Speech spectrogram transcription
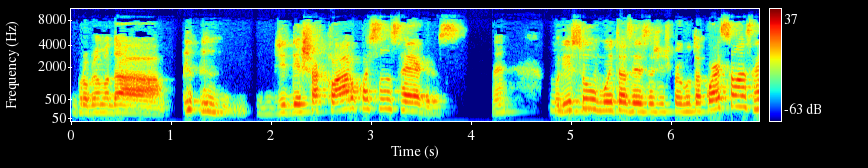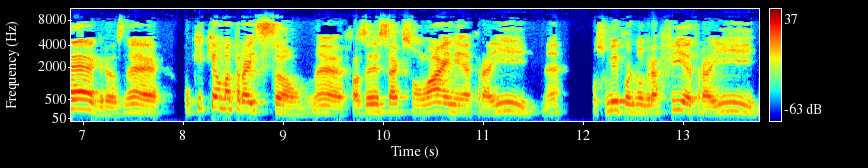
um problema da, de deixar claro quais são as regras, né? Por uhum. isso, muitas vezes a gente pergunta quais são as regras, né? O que, que é uma traição, né? Fazer sexo online é trair, né? Consumir pornografia é trair,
